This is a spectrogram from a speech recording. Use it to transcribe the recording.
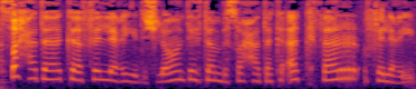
صحتك في العيد شلون تهتم بصحتك أكثر في العيد؟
